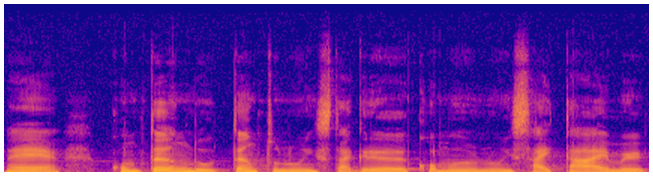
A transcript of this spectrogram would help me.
né? Contando tanto no Instagram, como no Insight Timer,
